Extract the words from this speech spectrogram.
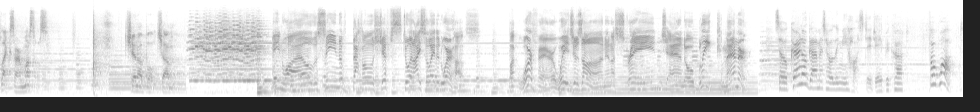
flex our muscles. Chin up, old chum. Meanwhile, the scene of battle shifts to an isolated warehouse. But warfare wages on in a strange and oblique manner. So Colonel Gum is holding me hostage, Apricot. For what?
